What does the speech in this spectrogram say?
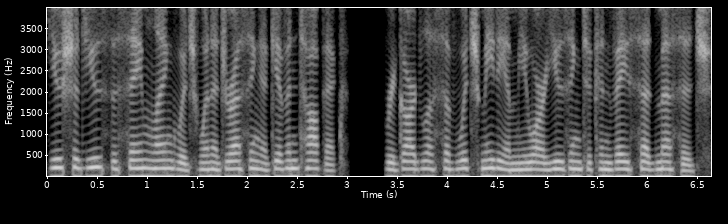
You should use the same language when addressing a given topic, regardless of which medium you are using to convey said message.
